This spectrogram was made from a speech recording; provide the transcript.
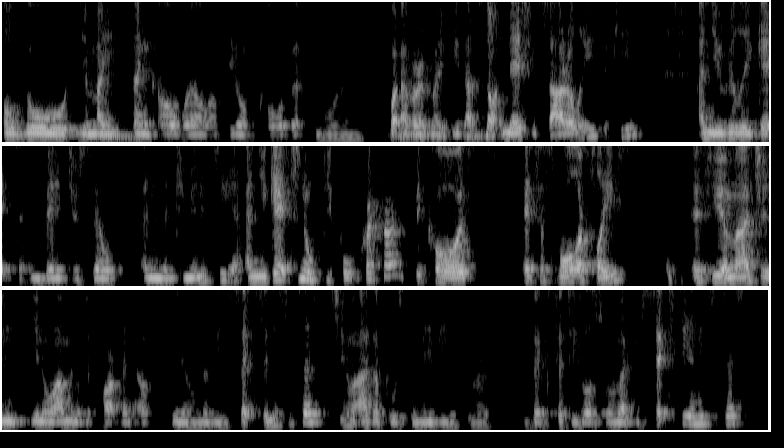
although you might think, oh well, I'll be on call a bit more, whatever it might be. That's not necessarily the case and you really get to embed yourself in the community and you get to know people quicker because it's a smaller place if, if you imagine you know i'm in a department of you know maybe six anaesthetists you know as opposed to maybe if you're a big city hospital might be 60 anaesthetists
